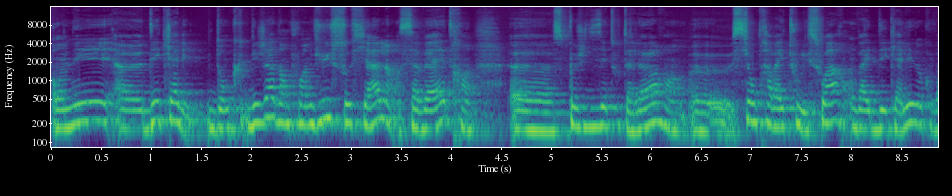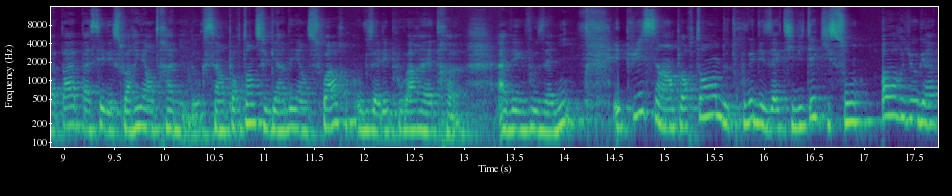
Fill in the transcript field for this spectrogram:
on est euh, décalé. Donc déjà d'un point de vue social, ça va être ce que je disais tout à l'heure, si on travaille tous les soirs, on va être décalé, donc on va pas passer les soirées entre amis. Donc c'est important de se garder un soir où vous allez pouvoir être avec vos amis. Et puis c'est important de trouver des activités qui sont hors yoga.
